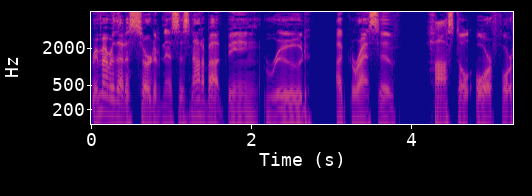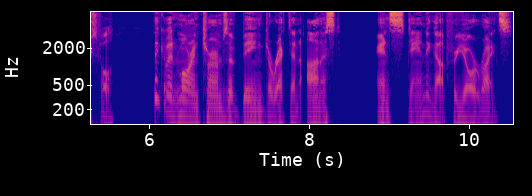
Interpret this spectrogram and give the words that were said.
Remember that assertiveness is not about being rude, aggressive, hostile, or forceful. Think of it more in terms of being direct and honest and standing up for your rights.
